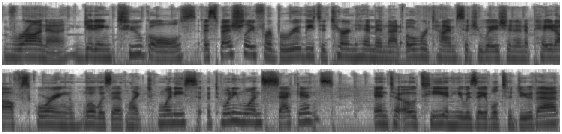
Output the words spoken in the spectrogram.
Vrana getting two goals, especially for Berube to turn him in that overtime situation, and it paid off scoring, what was it, like 20, 21 seconds into OT, and he was able to do that.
